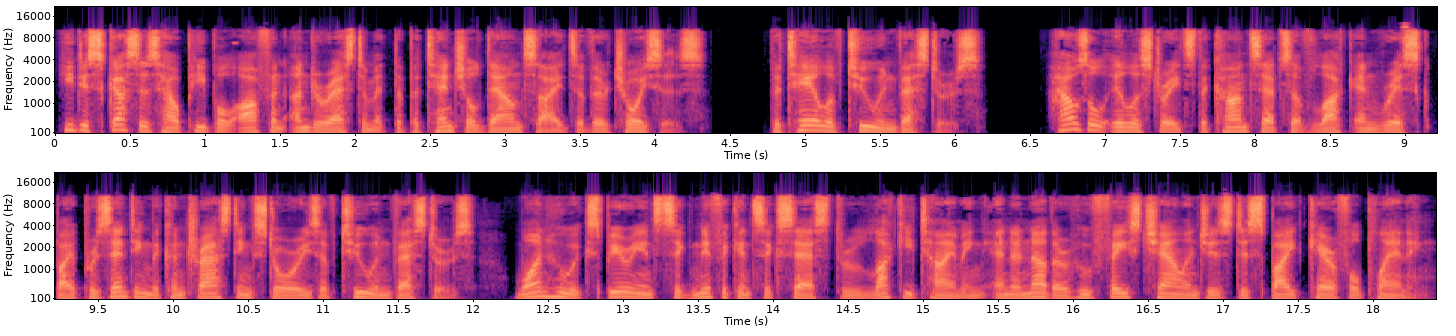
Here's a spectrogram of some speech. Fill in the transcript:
He discusses how people often underestimate the potential downsides of their choices. The Tale of Two Investors. Housel illustrates the concepts of luck and risk by presenting the contrasting stories of two investors, one who experienced significant success through lucky timing and another who faced challenges despite careful planning.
